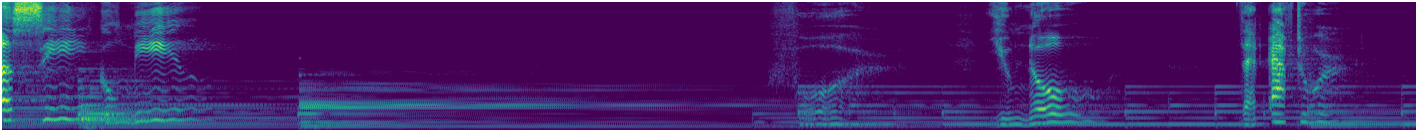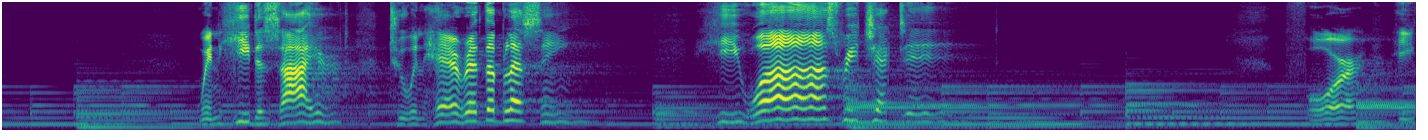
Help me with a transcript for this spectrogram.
a single meal. That afterward, when he desired to inherit the blessing, he was rejected. For he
